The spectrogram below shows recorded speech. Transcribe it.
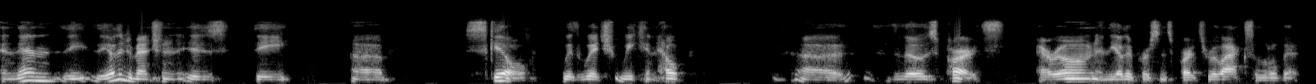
and then the, the other dimension is the uh, skill with which we can help uh, those parts our own and the other person's parts relax a little bit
